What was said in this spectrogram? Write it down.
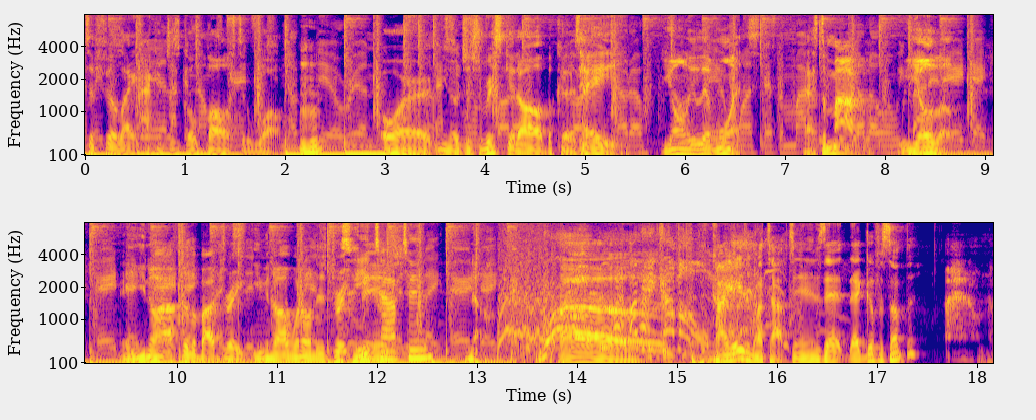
to feel like I could just go balls to the wall. Or, you know, just risk it all because hey, you only live once. That's the motto. We YOLO. And you know how I feel about Drake. Even though I went on this Drake Is he binge, top ten? No. Uh, Kanye's in my top ten. Is that that good for something? I don't know.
